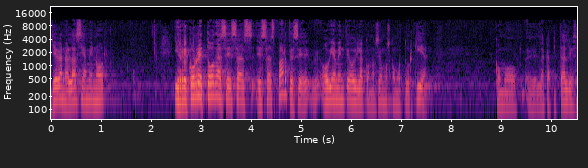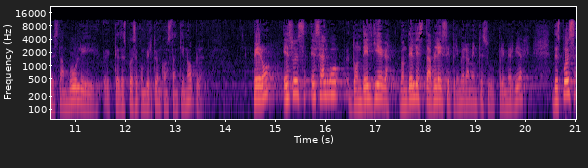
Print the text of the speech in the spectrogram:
llegan al Asia Menor y recorre todas esas, esas partes. Eh, obviamente hoy la conocemos como Turquía, como eh, la capital es Estambul y eh, que después se convirtió en Constantinopla. Pero eso es, es algo donde él llega, donde él establece primeramente su primer viaje. Después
